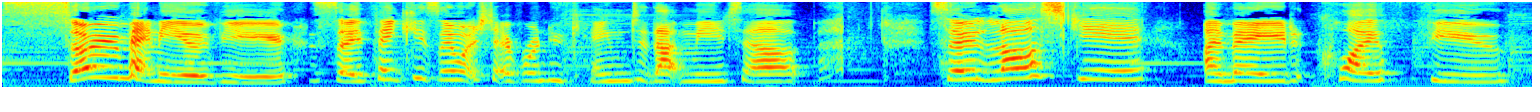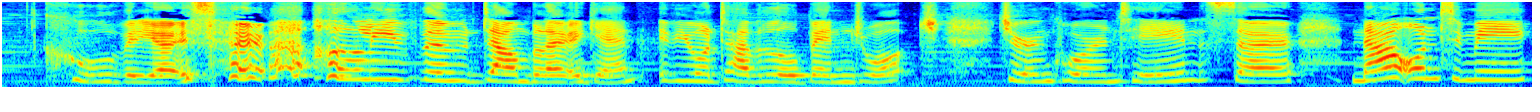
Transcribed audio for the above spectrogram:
so many of you. So thank you so much to everyone who came to that meetup. So last year I made quite a few cool videos so I'll leave them down below again if you want to have a little binge watch during quarantine so now on to me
